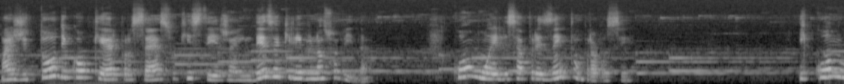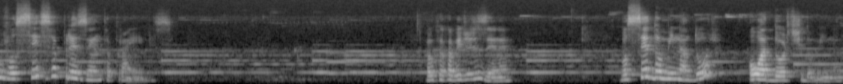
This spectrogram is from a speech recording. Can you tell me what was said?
mas de todo e qualquer processo que esteja em desequilíbrio na sua vida. Como eles se apresentam para você e como você se apresenta para eles. É o que eu acabei de dizer, né? Você domina a dor ou a dor te domina?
